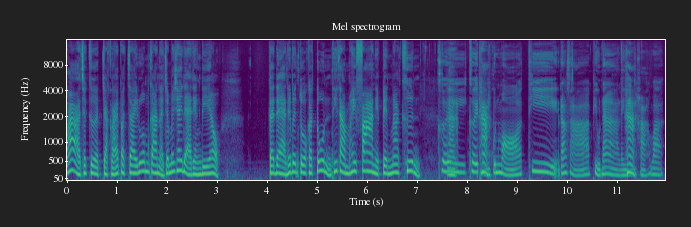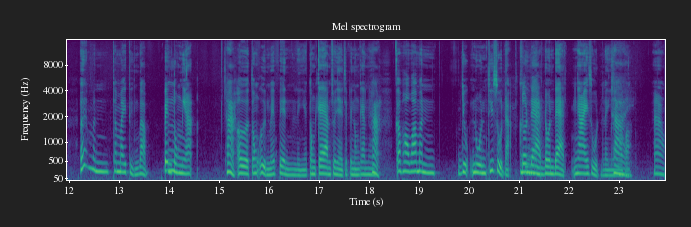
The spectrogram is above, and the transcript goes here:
ว่าอาจจะเกิดจากหลายปัจจัยร่วมกัน อาจจะไม่ใช่แดดอย่างเดียว แต่แดดเนี่ยเป็นตัวกระตุ้นที่ทำให้ฝ้าเนี่ยเป็นมากขึ้น เคยอะเคยถามค่ะคุณหมอที่รักษาผิวหน้าอะไรอย่างเงี้ยค่ะว่า เอ้ยมันทำไมถึงแบบเป็นตรงเนี้ยค่ะเออตรงอื่นไม่เป็นอะไรเงี้ยตรงแก้มส่วนใหญ่จะเป็นตรงแก้มนะค่ะก็เพราะว่ามันอ ยู่นูนที่สุดอะโดนแดดคือมัโดนแดดง่ายสุดอะไรเงี้ใช่ยแล้วก็อ้าว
